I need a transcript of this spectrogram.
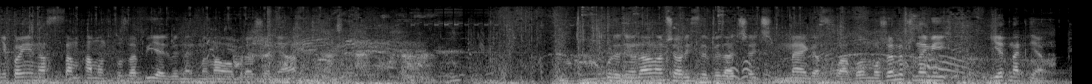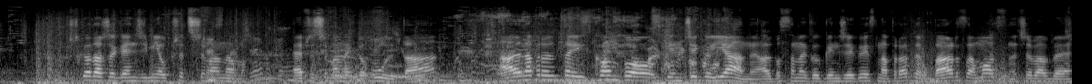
nie powinien nas sam Hammond pozabijać, bo jednak ma mało obrażenia. Kurde, nie udało nam się Orisy wyleczyć, mega słabo. Możemy przynajmniej, jednak nie. Szkoda, że Genji miał przetrzymaną, e, przetrzymanego ulta, ale naprawdę tutaj combo Genjiego i Jany, albo samego Genjiego jest naprawdę bardzo mocne. Trzeba by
